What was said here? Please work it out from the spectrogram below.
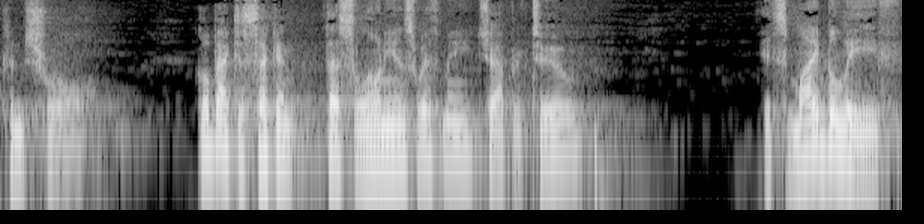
control. Go back to 2 Thessalonians with me, chapter 2. It's my belief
